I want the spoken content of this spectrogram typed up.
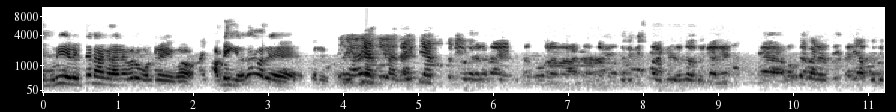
முறியடித்து நாங்கள் அனைவரும் ஒன்றிணைவோம். அப்படிங்கறத அவர் சொல்லியிருக்காரு. போட்டி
